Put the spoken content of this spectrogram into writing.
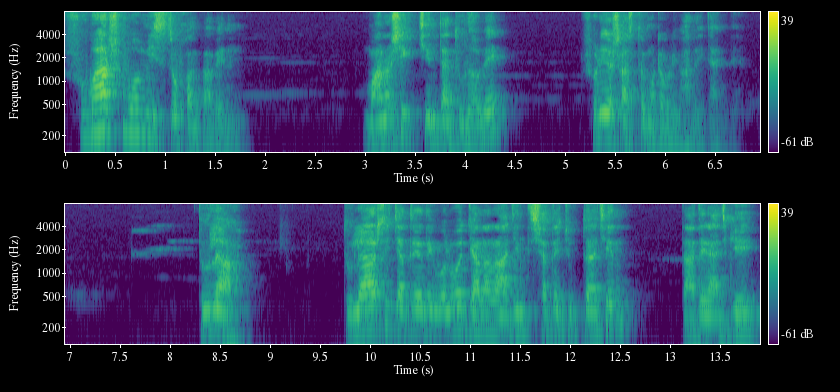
শুভাশুভ মিশ্র ফল পাবেন। মানসিক চিন্তা দূর হবে, শরীর স্বাস্থ্য মোটামুটি ভালোই থাকবে। তুলা তুলা রাশি জাতকে থেকে বলব, যারা রাজনীতির সাথে যুক্ত আছেন তাদের আজকে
